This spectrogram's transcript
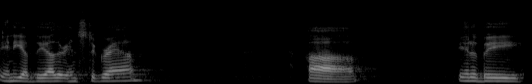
any of the other Instagram. Uh, it'll be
